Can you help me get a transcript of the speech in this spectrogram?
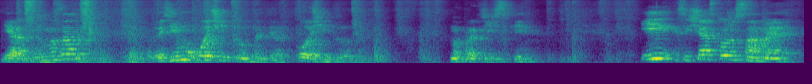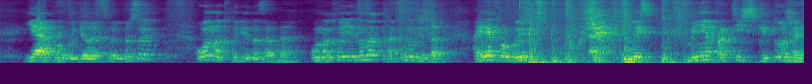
Я отхожу назад. То есть ему очень трудно делать. Очень трудно. Ну, практически и сейчас то же самое. Я пробую делать свой бросок, он отходит назад, да. Он отходит назад, отходит, да. А я пробую... То есть мне практически тоже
